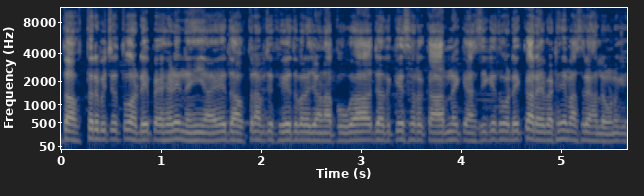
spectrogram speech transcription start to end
ਦਫ਼ਤਰ ਵਿੱਚ ਤੁਹਾਡੇ ਪੈਸੇ ਜਿਹੜੇ ਨਹੀਂ ਆਏ ਦਫ਼ਤਰਾਂ ਵਿੱਚ ਫੇਰ ਦੁਬਾਰਾ ਜਾਣਾ ਪਊਗਾ ਜਦ ਕਿ ਸਰਕਾਰ ਨੇ ਕਿਹਾ ਸੀ ਕਿ ਤੁਹਾਡੇ ਘਰੇ ਬੈਠੇ ਮਸਲੇ ਹੱਲ ਹੋਣਗੇ।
